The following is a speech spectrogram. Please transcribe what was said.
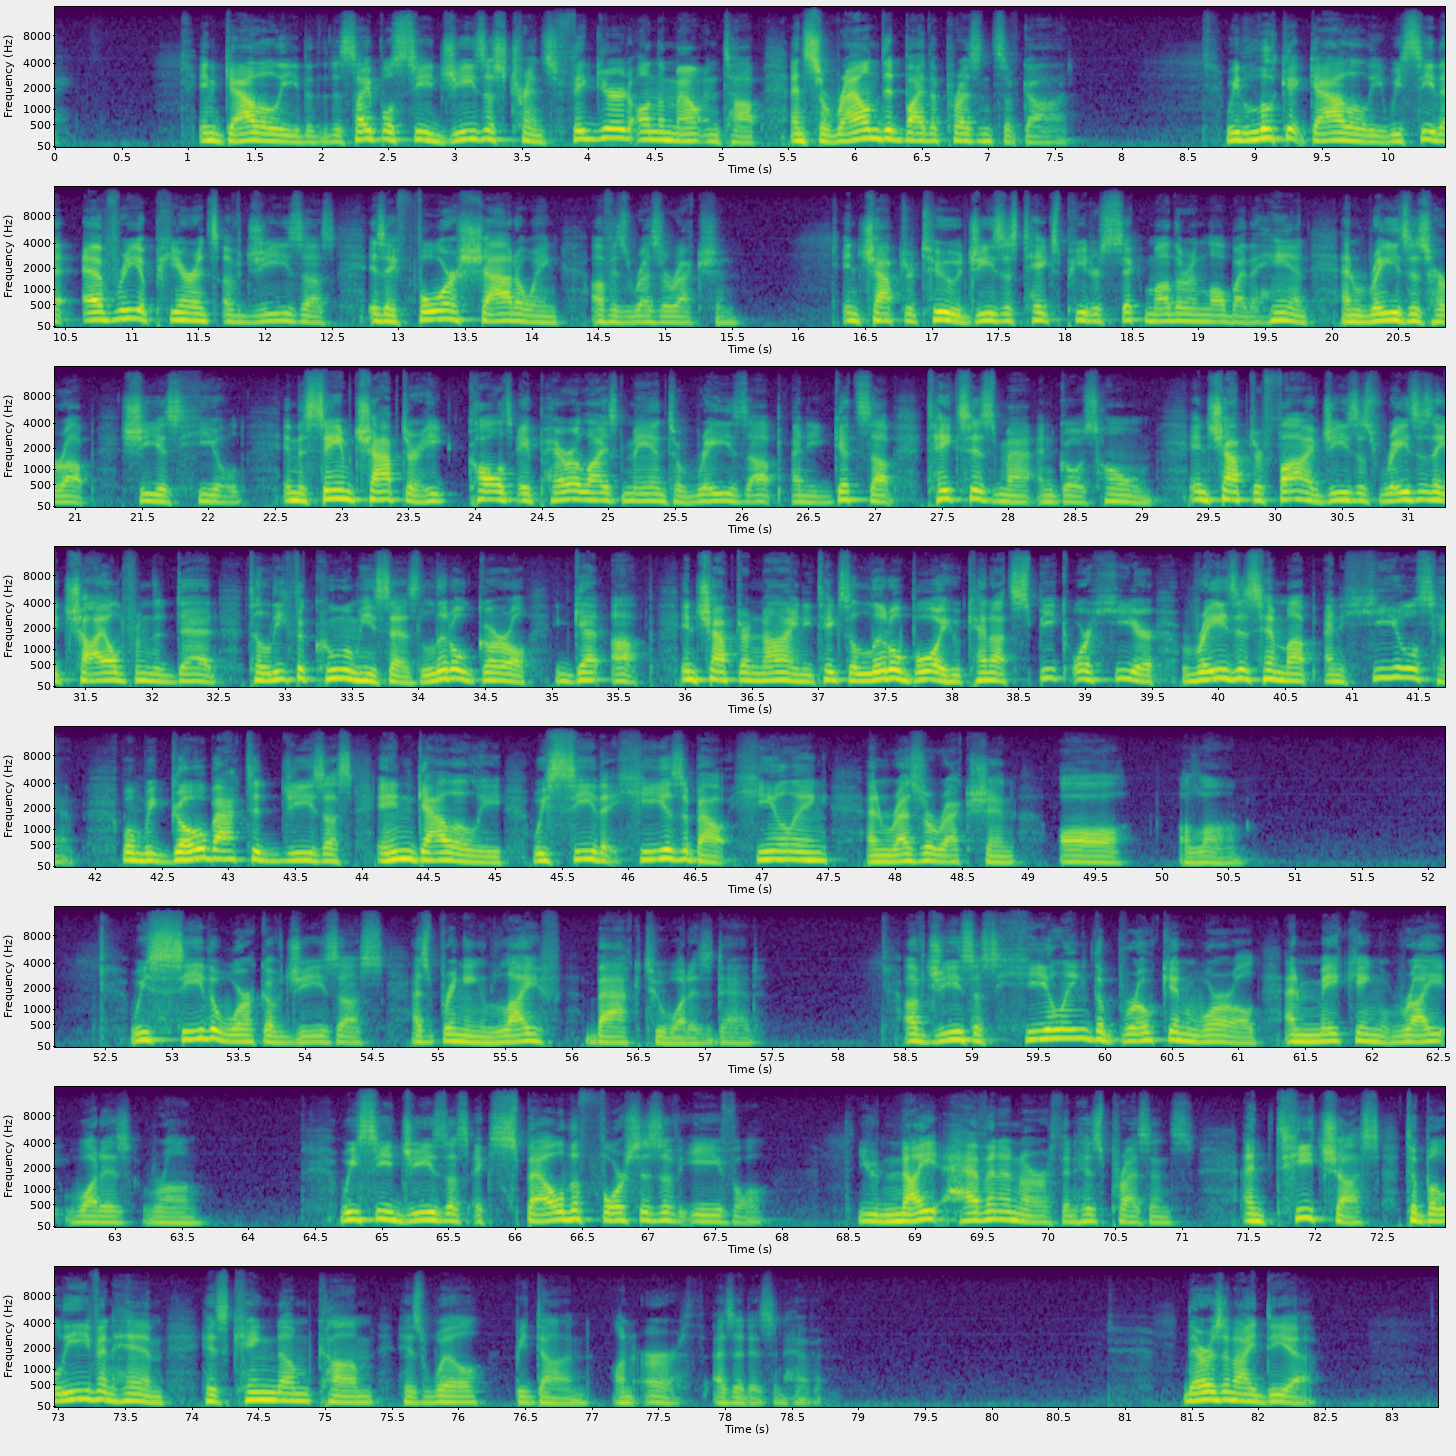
In Galilee, the, the disciples see Jesus transfigured on the mountaintop and surrounded by the presence of God. We look at Galilee, we see that every appearance of Jesus is a foreshadowing of his resurrection. In chapter 2, Jesus takes Peter's sick mother in law by the hand and raises her up. She is healed. In the same chapter, he calls a paralyzed man to raise up, and he gets up, takes his mat, and goes home. In chapter 5, Jesus raises a child from the dead. Talitha cum, he says, little girl, get up. In chapter 9, he takes a little boy who cannot speak or hear, raises him up, and heals him. When we go back to Jesus in Galilee, we see that he is about healing and resurrection all along we see the work of Jesus as bringing life back to what is dead. of Jesus healing the broken world and making right what is wrong. We see Jesus expel the forces of evil, unite heaven and earth in his presence, and teach us to believe in him, his kingdom come, his will be done on earth as it is in heaven. There is an idea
